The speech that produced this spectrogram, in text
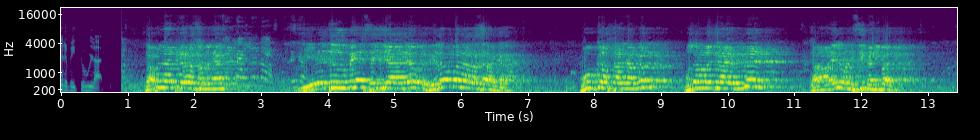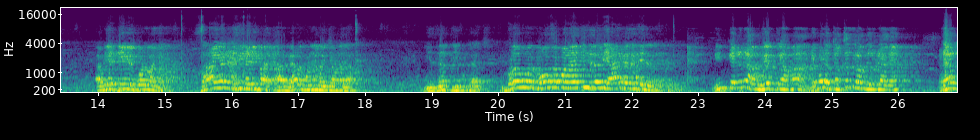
தெரிவித்துள்ளார். எதுவுமே செய்யாத ஒரு விளம்பர அரசாக மு க ஸ்டாலின் அவர்கள் முதலமைச்சராக இருந்து காலையில் ஒரு சீன் நடிப்பார் அப்படியே டிவியில் போடுவாங்க. சாயங்காலம் ரெண்டு நடிப்பார் அது வேலை முடிஞ்சு போச்சு அவ்வளவுதான். இதுதான் திமுக ஆட்சி. இவ்வளவு ஒரு மோசமான ஆட்சி இதெல்லாம் வந்து யாருமே செஞ்சதில்லை மின்கட்டணம் அவங்க உயர்த்தலாமா? எவ்வளவு கஷ்டத்தில் அவங்க இருக்காங்க ஆனால்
